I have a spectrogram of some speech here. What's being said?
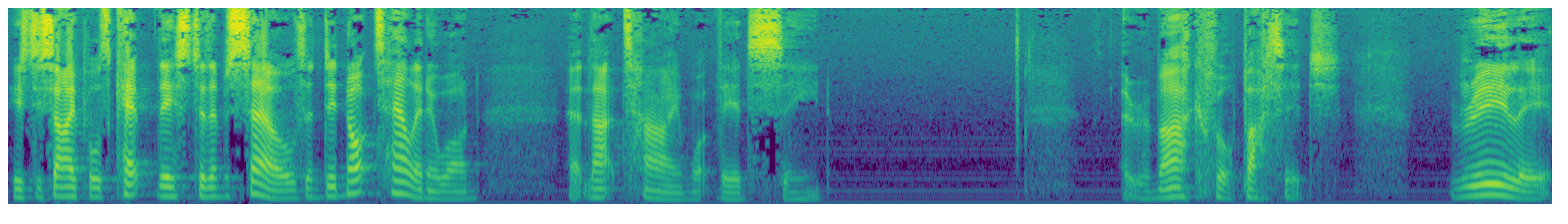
His disciples kept this to themselves and did not tell anyone at that time what they had seen. A remarkable passage. Really,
